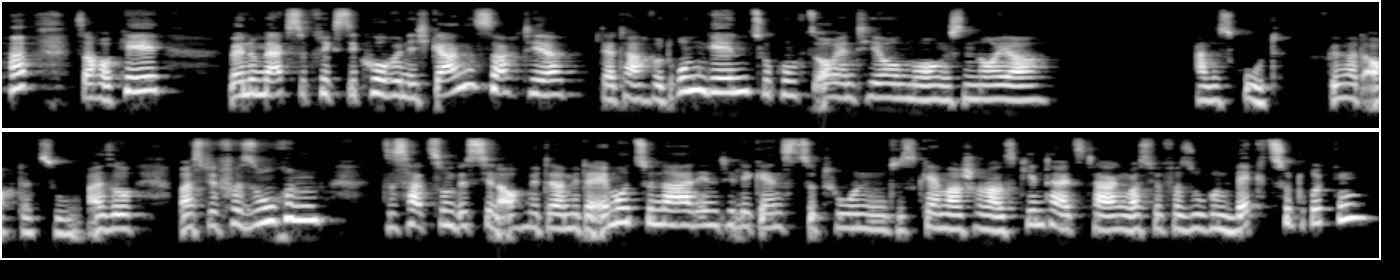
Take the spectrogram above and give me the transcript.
sag okay. Wenn du merkst, du kriegst die Kurve nicht ganz, sag dir, der Tag wird rumgehen, Zukunftsorientierung, morgen ist ein neuer, alles gut. Gehört auch dazu. Also was wir versuchen, das hat so ein bisschen auch mit der, mit der emotionalen Intelligenz zu tun. Das kennen wir schon aus Kindheitstagen. Was wir versuchen wegzudrücken,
